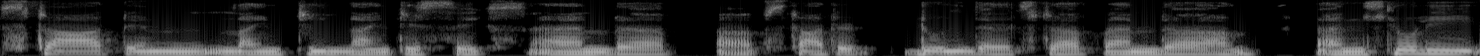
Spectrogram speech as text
start in 1996 and uh, uh, started doing that stuff and um, and slowly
